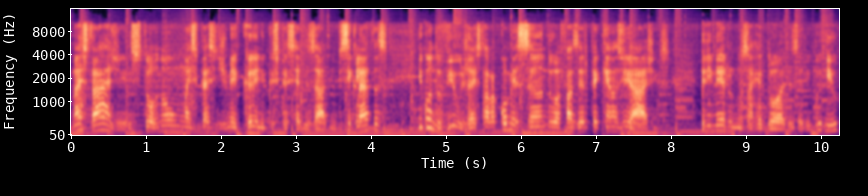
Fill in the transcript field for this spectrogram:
Mais tarde, ele se tornou uma espécie de mecânico especializado em bicicletas e, quando viu, já estava começando a fazer pequenas viagens, primeiro nos arredores ali do Rio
